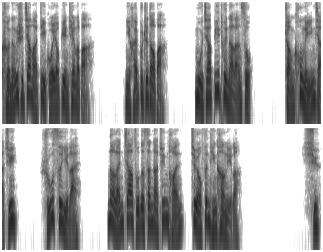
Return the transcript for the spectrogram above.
可能是加玛帝国要变天了吧？你还不知道吧？穆家逼退纳兰素，掌控了银甲军，如此一来，纳兰家族的三大军团就要分庭抗礼了。嘘，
